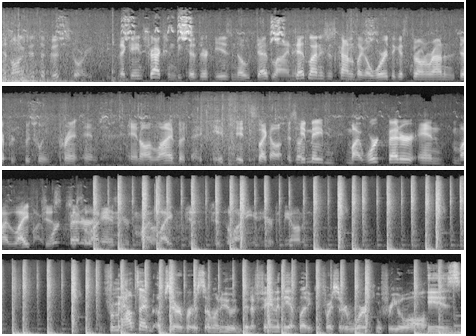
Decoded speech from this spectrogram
as long as it's a good story that gains traction because there is no deadline. Deadline is just kind of like a word that gets thrown around in the difference between print and and online, but it, it's like a it's it made my work better and my life just, just a lot easier. Honest. from an outside observer, as someone who had been a fan of the Athletic before I started working for you all, is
